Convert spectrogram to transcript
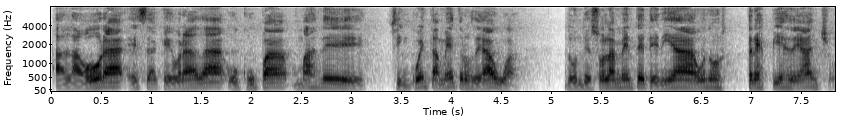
a la hora esa quebrada ocupa más de 50 metros de agua, donde solamente tenía unos tres pies de ancho.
